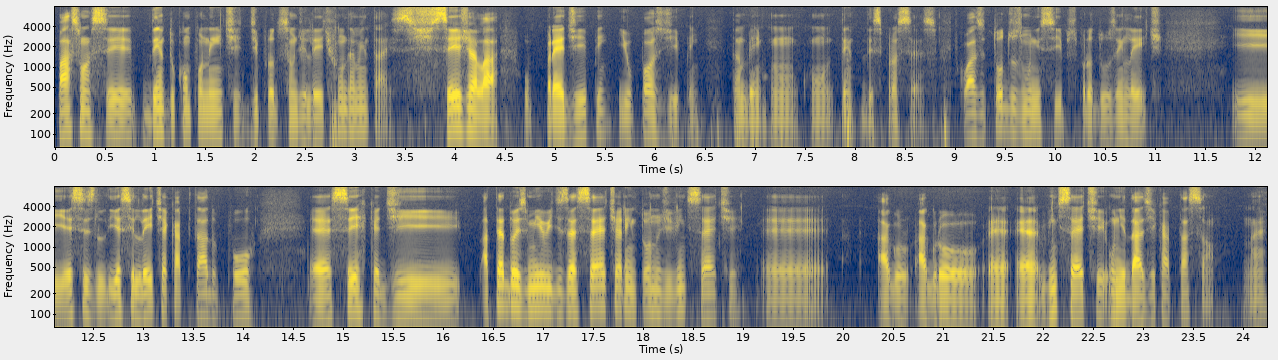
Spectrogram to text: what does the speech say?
passam a ser, dentro do componente de produção de leite, fundamentais. Seja lá o pré-dipping e o pós-dipping também com, com, dentro desse processo. Quase todos os municípios produzem leite e, esses, e esse leite é captado por é, cerca de, até 2017 era em torno de 27, é, agro, agro, é, 27 unidades de captação. Né?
